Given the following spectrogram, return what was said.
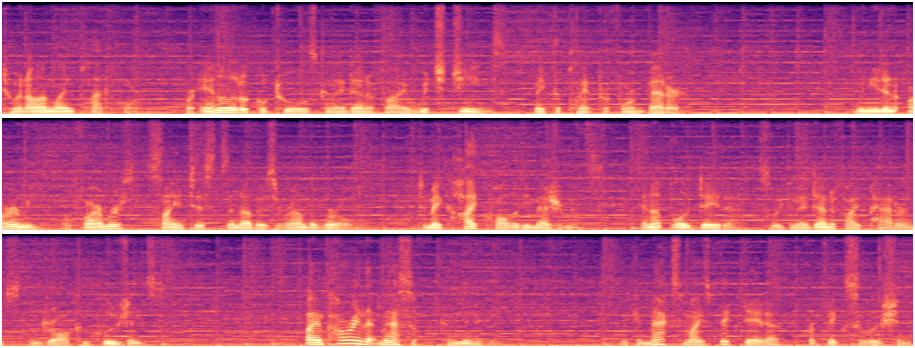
to an online platform where analytical tools can identify which genes make the plant perform better. We need an army of farmers, scientists, and others around the world to make high quality measurements and upload data so we can identify patterns and draw conclusions. By empowering that massive community, we can maximize big data for big solutions,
